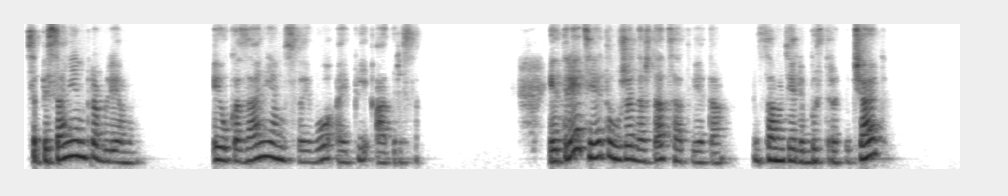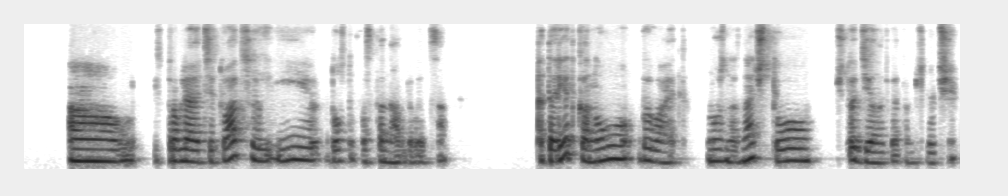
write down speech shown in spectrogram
с описанием проблемы и указанием своего IP-адреса. И третье – это уже дождаться ответа. На самом деле быстро отвечают, а, исправляют ситуацию и доступ восстанавливается. Это редко, но бывает. Нужно знать, что, что делать в этом случае.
